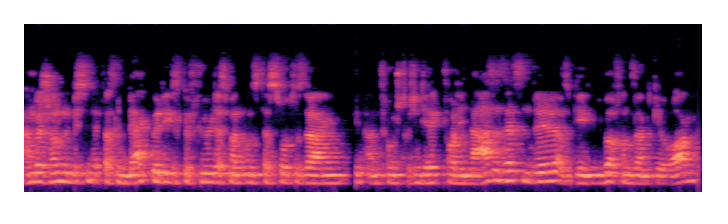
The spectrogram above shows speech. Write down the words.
haben wir schon ein bisschen etwas ein merkwürdiges Gefühl, dass man uns das sozusagen in Anführungsstrichen direkt vor die Nase setzen will, also gegenüber von St. Georgen.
